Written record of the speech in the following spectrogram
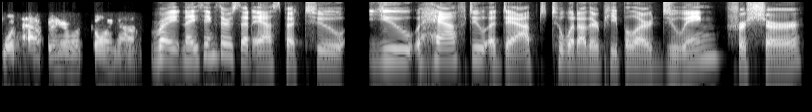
what's happening or what's going on. Right. And I think there's that aspect too. You have to adapt to what other people are doing for sure.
